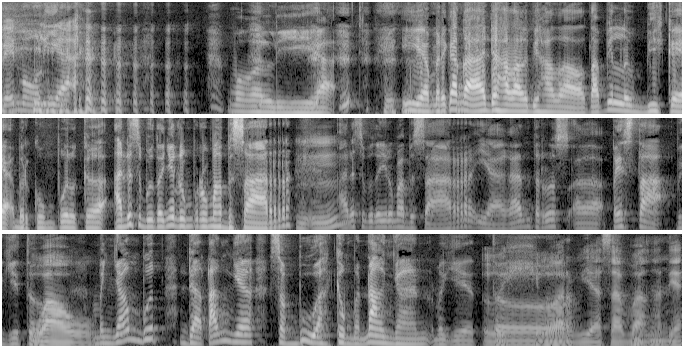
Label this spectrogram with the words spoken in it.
kirain Mongolia. Mongolia. iya, mereka nggak ada halal lebih halal, tapi lebih kayak berkumpul ke ada sebutannya rum- rumah besar. Mm-mm. Ada sebutannya rumah besar, ya kan? Terus eh, pesta begitu. Wow. Menyambut datangnya sebuah kemenangan begitu. Wih, luar biasa banget ya.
